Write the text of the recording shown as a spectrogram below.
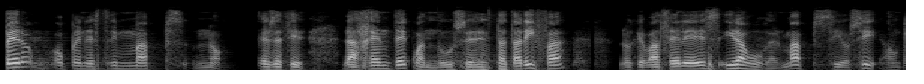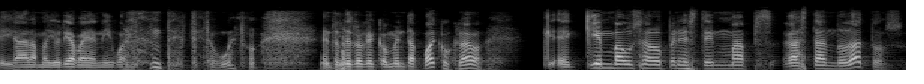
pero OpenStreetMaps no. Es decir, la gente cuando use esta tarifa lo que va a hacer es ir a Google Maps, sí o sí, aunque ya la mayoría vayan igualmente, pero bueno. Entonces lo que comenta Paco, claro, ¿quién va a usar OpenStreetMaps gastando datos?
